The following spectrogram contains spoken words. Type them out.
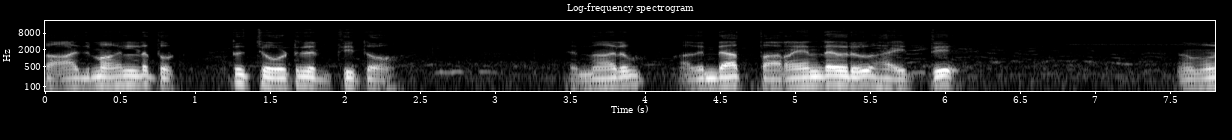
താജ്മഹലിന്റെ തൊട്ട് ചോട്ടിലെത്തിട്ടോ? എന്നാലും അതിന്റെ ആ തറേന്റെ ഒരു ഹൈറ്റ് നമ്മൾ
